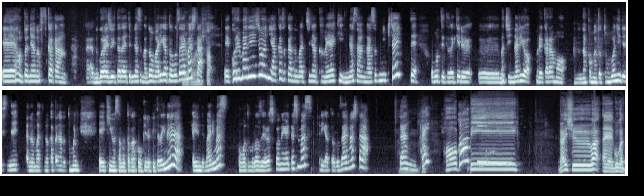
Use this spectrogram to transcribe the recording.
えー本当にあの2日間、あのご来場いただいて皆様どうもありがとうございました。ありがとうございえーこれまで以上に赤坂の街が輝き、皆さんが遊びに行きたいって思っていただける街になるよう、これからもあの仲間と共にですね、あの街の方々と共に、えー企業様とかご協力いただきながら歩んでまいります。今後ともどうぞよろしくお願いいたします。ありがとうございました。ダン、はい。ホッピー来週は、えー5月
